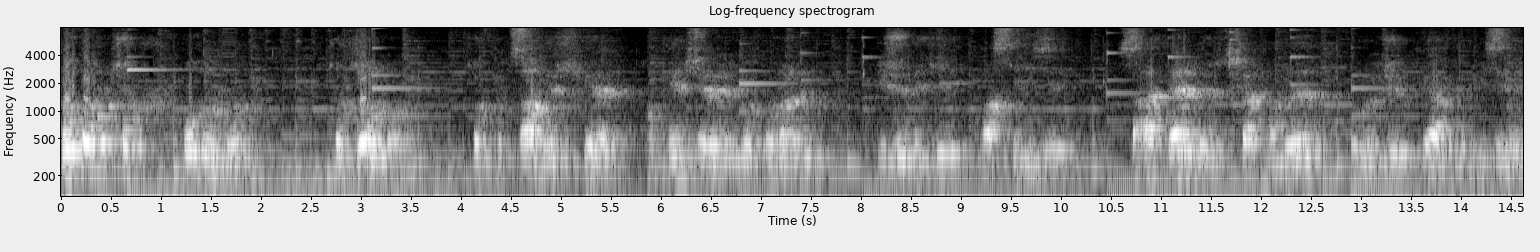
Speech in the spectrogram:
Doktorluk çok onurlu, çok zorlu, çok kutsal bir görev. Hemşirelerin, doktorların yüzündeki maske izi, saatlerdir çıkartmadığı koruyucu kıyafetin izini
